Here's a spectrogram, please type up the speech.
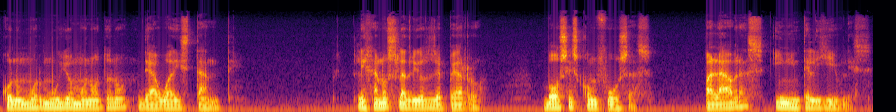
con un murmullo monótono de agua distante. Lejanos ladridos de perro, voces confusas, palabras ininteligibles,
